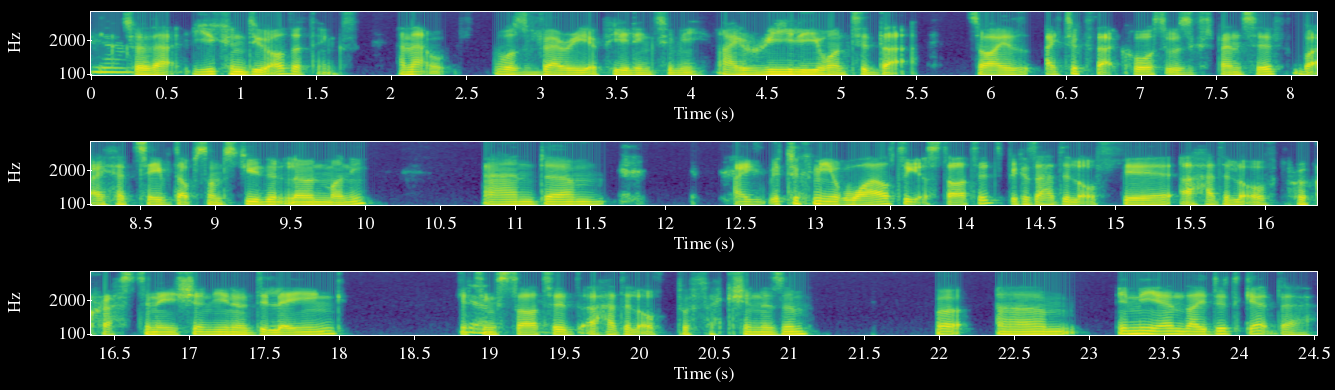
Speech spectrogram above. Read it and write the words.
yeah. so that you can do other things. And that was very appealing to me. I really wanted that. So I I took that course. It was expensive, but I had saved up some student loan money, and um, I it took me a while to get started because I had a lot of fear. I had a lot of procrastination. You know, delaying getting yeah. started. I had a lot of perfectionism, but um, in the end, I did get there.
